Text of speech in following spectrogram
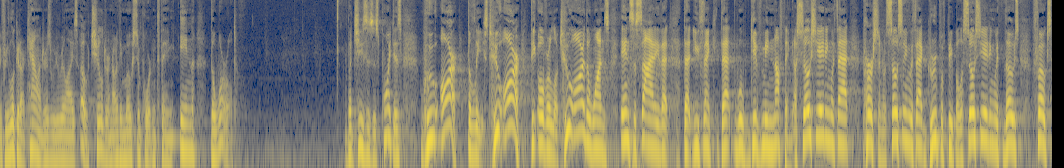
if we look at our calendars, we realize, oh, children are the most important thing in the world. But Jesus' point is who are the least? Who are the overlooked? Who are the ones in society that, that you think that will give me nothing? Associating with that person, associating with that group of people, associating with those folks,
